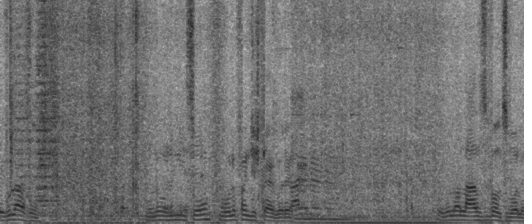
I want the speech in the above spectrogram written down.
এগুলো আছে। এগুলো উনি নিয়েছে, ওগুলো পঞ্চাশ টাকা করে। এগুলো লাঞ্চ বক্স বলে।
